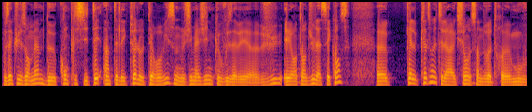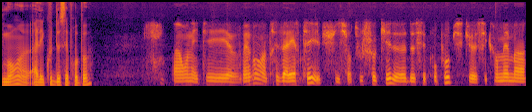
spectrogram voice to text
vous accusant même de complicité intellectuelle au terrorisme. J'imagine que vous avez vu et entendu la séquence. quelles, quelles ont été les réactions au sein de votre mouvement à l'écoute de ces propos? On a été euh, vraiment très alertés et puis surtout choqués de, de ces propos puisque c'est quand même un,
